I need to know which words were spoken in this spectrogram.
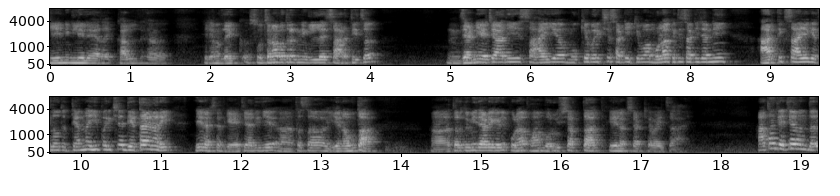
हे निघलेले आहे आता काल याच्यामधलं एक सूचनापत्रक निघलेलं आहे सारथीचं. ज्यांनी याच्या आधी सहाय्य मुख्य परीक्षेसाठी किंवा मुलाखतीसाठी ज्यांनी आर्थिक सहाय्य घेतलं होतं त्यांना ही परीक्षा देता येणार आहे हे लक्षात घ्या. याच्या आधी जे तसं हे नव्हता तर तुम्ही त्या ठिकाणी पुन्हा फॉर्म भरू शकतात हे लक्षात ठेवायचं आहे. आता त्याच्यानंतर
